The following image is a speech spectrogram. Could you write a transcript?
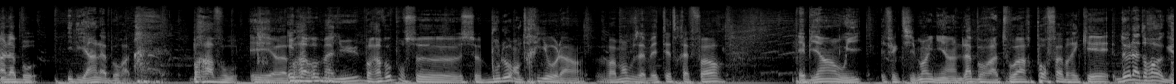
Un labo. il y a un laboratoire. Bravo. Et euh, Énorme. bravo Manu, bravo pour ce, ce boulot en trio là. Vraiment, vous avez été très fort. Eh bien oui, effectivement, il y a un laboratoire pour fabriquer de la drogue.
